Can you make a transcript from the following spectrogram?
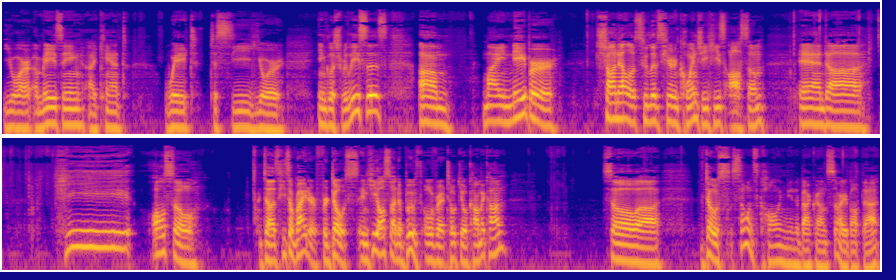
You are amazing. I can't wait to see your English releases. Um, my neighbor Sean Ellis, who lives here in Koenji, he's awesome. And uh, he also does, he's a writer for Dose. and he also had a booth over at Tokyo Comic Con. So, uh, DOS, someone's calling me in the background. Sorry about that.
